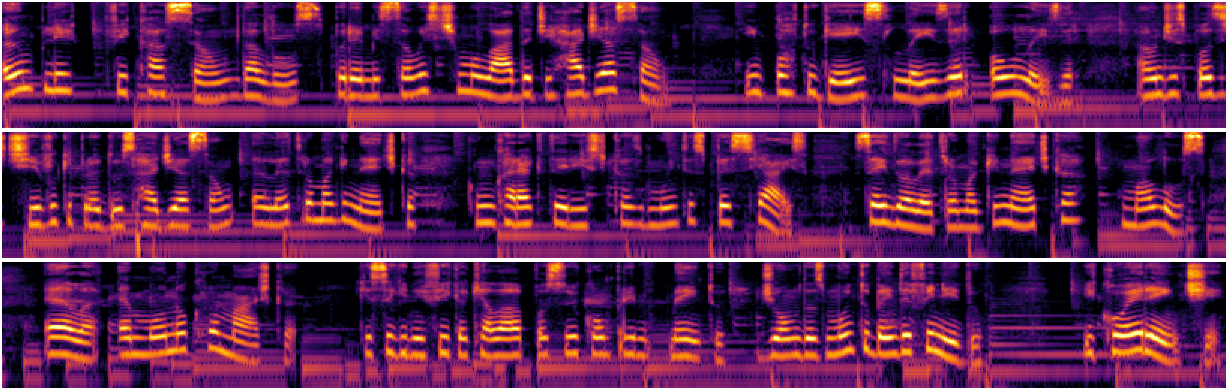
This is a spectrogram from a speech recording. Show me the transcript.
amplificação da luz por emissão estimulada de radiação. Em português, laser ou laser é um dispositivo que produz radiação eletromagnética com características muito especiais, sendo eletromagnética uma luz. Ela é monocromática, que significa que ela possui comprimento de ondas muito bem definido, e coerente,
